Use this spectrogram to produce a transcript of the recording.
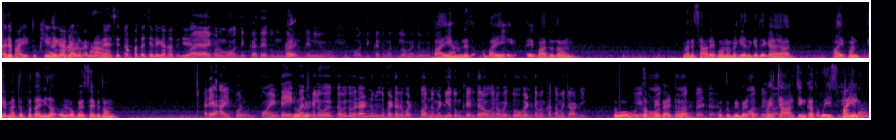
अरे भाई तू खेलेगा ना फ़ोन में ऐसे तब पता चलेगा ना तुझे। भाई आईफोन में बहुत दिक्कत है तुम जानते नहीं हो। बहुत दिक्कत है मत लो मैं तो भाई हमने तो भाई एक बात बताऊँ? मैंने सारे फोनों पे खेल के देखा है यार। आईफोन के मैं तो पता ही नहीं जा- लोगों सही बताऊँ? अरे आईफोन पॉइंट है एक मैच खेलोगे कभी कभी रैंडमली तो बेटर है बट परमानेंटली तुम खेलते रहोगे ना भाई दो घंटे में खत्म है चार्जिंग तो वो तब भी बेटर है। वो तब भी बेटर भाई चार्जिंग का तो कोई इशू नहीं है ना।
